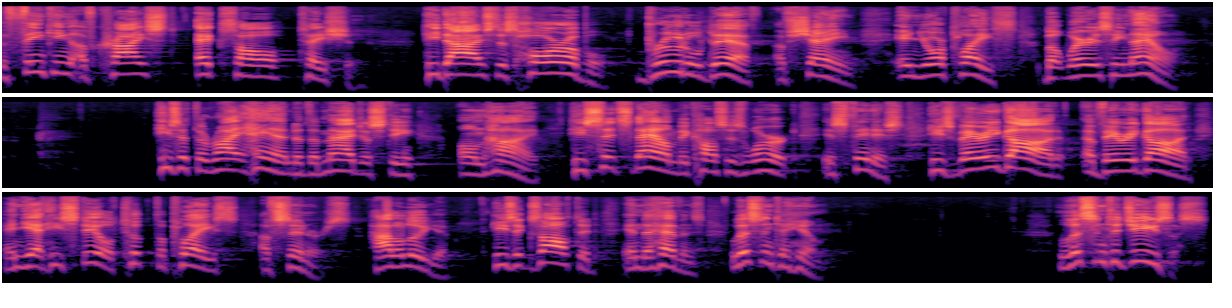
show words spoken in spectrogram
the thinking of Christ's exaltation. He dies this horrible, brutal death of shame in your place. But where is he now? He's at the right hand of the majesty on high. He sits down because his work is finished. He's very God, a very God, and yet he still took the place of sinners. Hallelujah. He's exalted in the heavens. Listen to him. Listen to Jesus.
